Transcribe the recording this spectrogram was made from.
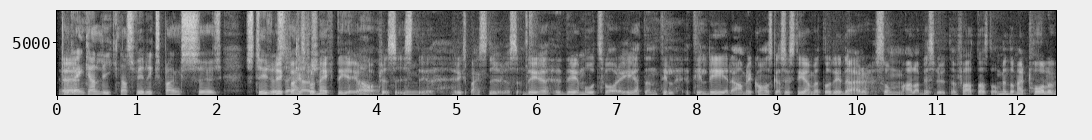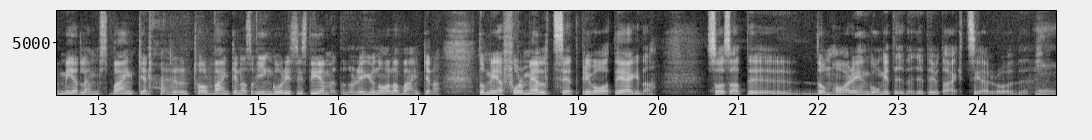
och den kan liknas vid Riksbanksstyrelsen? Riksbanksfullmäktige, ja, ja, precis. Mm. Det, Riksbanksstyrelsen. Det, det är motsvarigheten till, till det, det amerikanska systemet och det är där som alla besluten fattas. Då. Men de här 12 medlemsbankerna, eller 12 bankerna som ingår i systemet, och de regionala bankerna, de är formellt sett privatägda. Så, så att eh, de har en gång i tiden gett ut aktier och mm.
